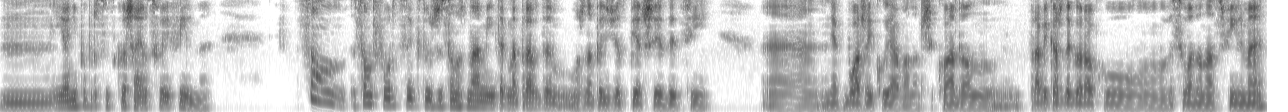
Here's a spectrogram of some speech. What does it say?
mm, i oni po prostu zgłaszają swoje filmy. Są, są twórcy, którzy są z nami tak naprawdę, można powiedzieć, od pierwszej edycji. E, Jak Błażej Kujawa na przykład. On prawie każdego roku wysyła do nas filmy.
